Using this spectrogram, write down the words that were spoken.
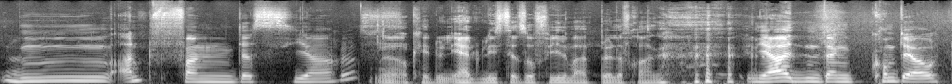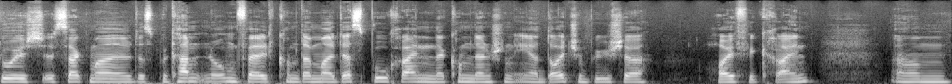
Mm, Anfang des Jahres. Ja, okay, du, ja, du liest ja so viel, war eine blöde Frage. ja, dann kommt ja auch durch, ich sag mal, das bekannten Umfeld, kommt dann mal das Buch rein, da kommen dann schon eher deutsche Bücher häufig rein. Ähm,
